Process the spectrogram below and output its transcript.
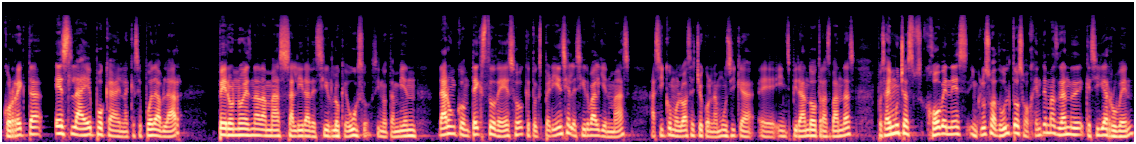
correcta. Es la época en la que se puede hablar, pero no es nada más salir a decir lo que uso, sino también dar un contexto de eso, que tu experiencia le sirva a alguien más, así como lo has hecho con la música, eh, inspirando a otras bandas. Pues hay muchas jóvenes, incluso adultos o gente más grande que sigue a Rubén,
